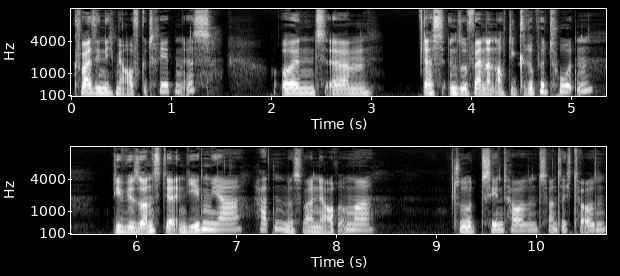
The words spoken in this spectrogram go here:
quasi nicht mehr aufgetreten ist und ähm, dass insofern dann auch die Grippetoten, die wir sonst ja in jedem Jahr hatten, das waren ja auch immer so 10.000, 20.000,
